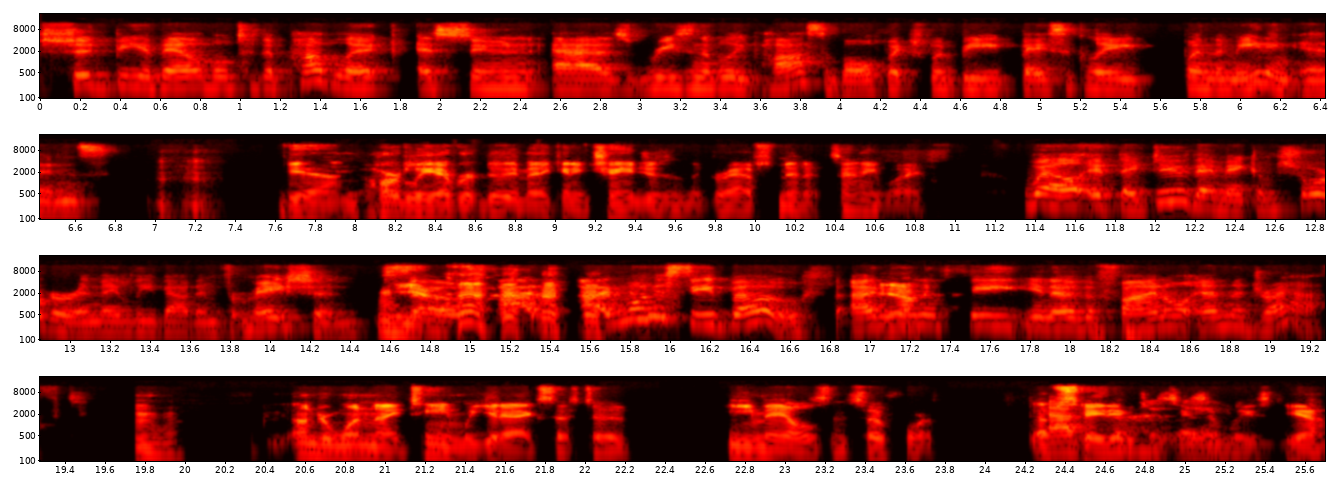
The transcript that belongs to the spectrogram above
should be available to the public as soon as reasonably possible, which would be basically when the meeting ends. Mhm. yeah. Hardly ever do they make any changes in the drafts minutes anyway. Well, if they do, they make them shorter and they leave out information. So Yeah. I'd, I'd want to see both. I'd Yeah. want to see, you know, the final and the draft. Under 119, we get access to emails and so forth of state agencies, at least. Yeah.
